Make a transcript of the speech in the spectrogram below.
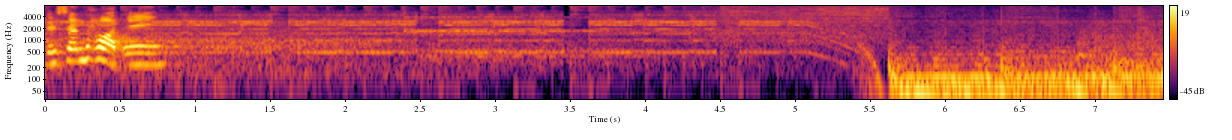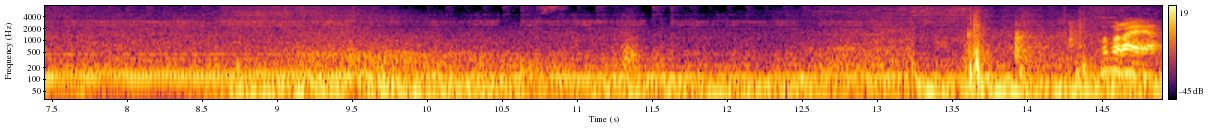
เดี๋ยวฉันถอดเอง ทำอะไรอะ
